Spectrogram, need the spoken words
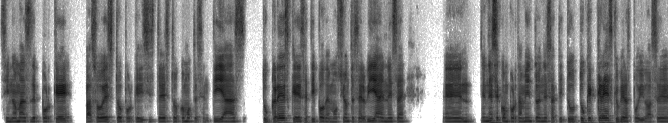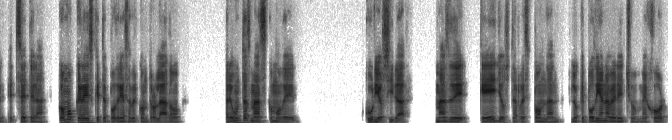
sino más de por qué pasó esto, por qué hiciste esto, cómo te sentías. ¿Tú crees que ese tipo de emoción te servía en ese, en, en ese comportamiento, en esa actitud? ¿Tú qué crees que hubieras podido hacer, etcétera? ¿Cómo crees que te podrías haber controlado? Preguntas más como de curiosidad, más de que ellos te respondan lo que podían haber hecho mejor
